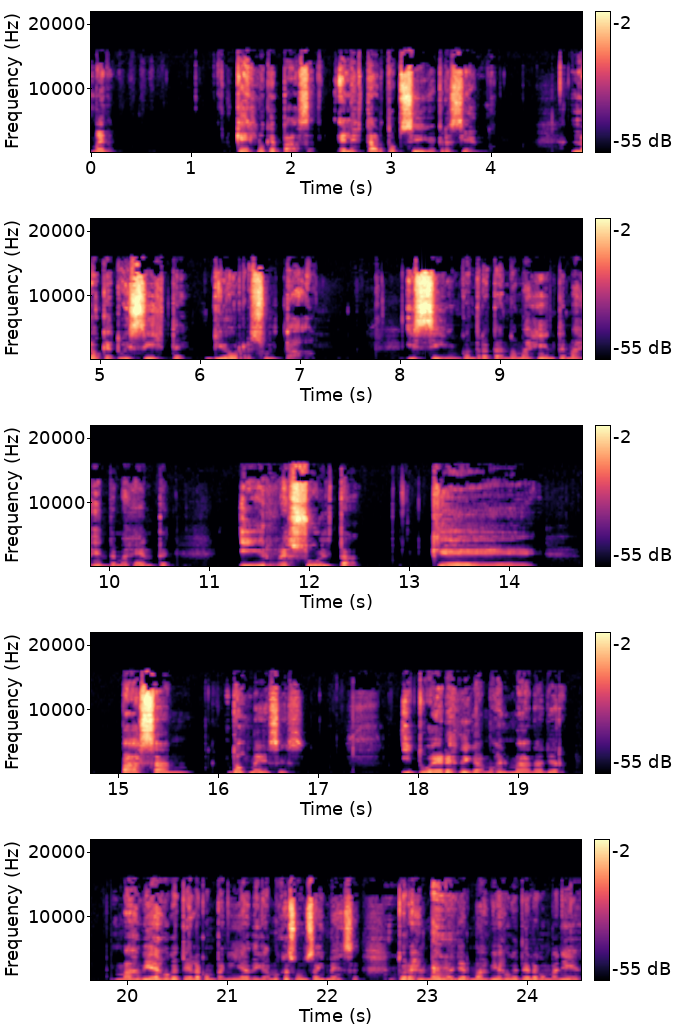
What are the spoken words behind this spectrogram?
Bueno, ¿Qué es lo que pasa? El startup sigue creciendo. Lo que tú hiciste dio resultado. Y siguen contratando más gente, más gente, más gente. Y resulta que pasan dos meses y tú eres, digamos, el manager más viejo que tiene la compañía. Digamos que son seis meses. Tú eres el manager más viejo que tiene la compañía.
